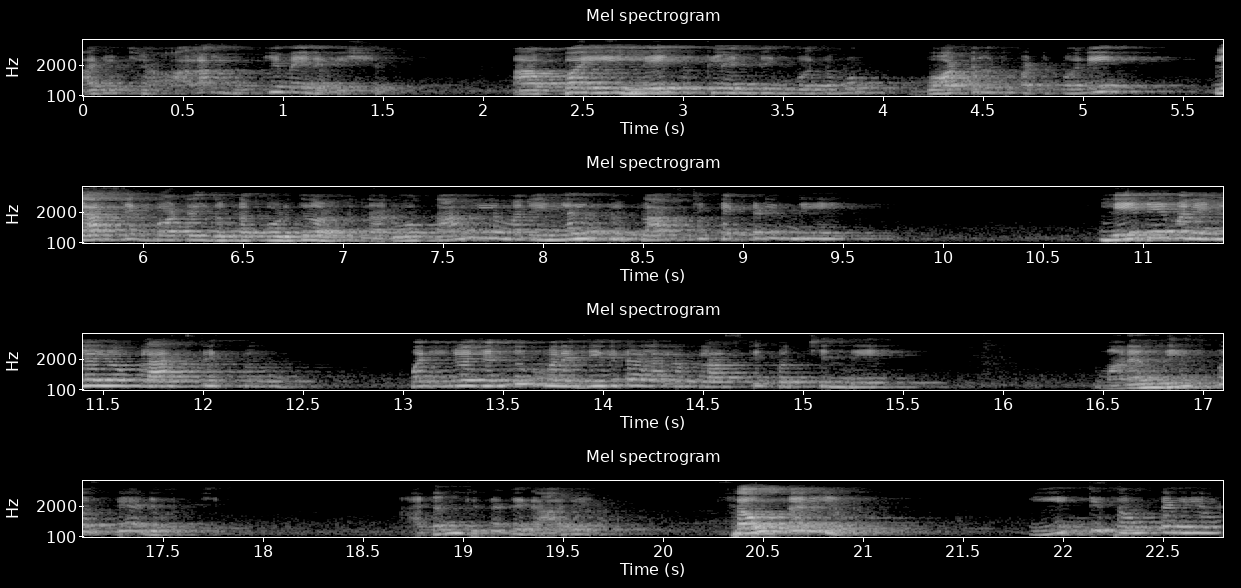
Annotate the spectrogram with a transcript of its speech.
అది చాలా ముఖ్యమైన విషయం. ఆ అబ్బాయి లేక్ క్లెన్సింగ్ కోసము బాటిల్స్ పట్టుకొని ప్లాస్టిక్ బాటిల్స్ ఉండకూడదు అంటున్నారు. ఒక కాలంలో మన ఇళ్ళలో అసలు ప్లాస్టిక్ ఎక్కడింది లేదే మన ఇళ్ళలో ప్లాస్టిక్. మరి ఈరోజు ఎందుకు మన జీవితాలలో ప్లాస్టిక్ వచ్చింది? మనం తీసుకొస్తే అది వచ్చింది. అదంతకు అది రాలేదు. సౌకర్యం. ఏంటి సౌకర్యం?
